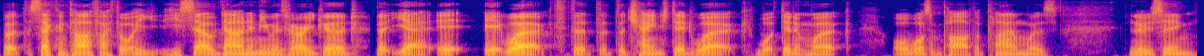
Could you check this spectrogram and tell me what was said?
But the second half, I thought he, he settled down and he was very good. But yeah, it, it worked. The, the, the change did work. What didn't work or wasn't part of the plan was losing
